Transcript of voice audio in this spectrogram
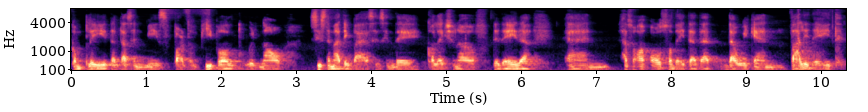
complete, that doesn't miss part of people with no systematic biases in the collection of the data and also data that, that we can validate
